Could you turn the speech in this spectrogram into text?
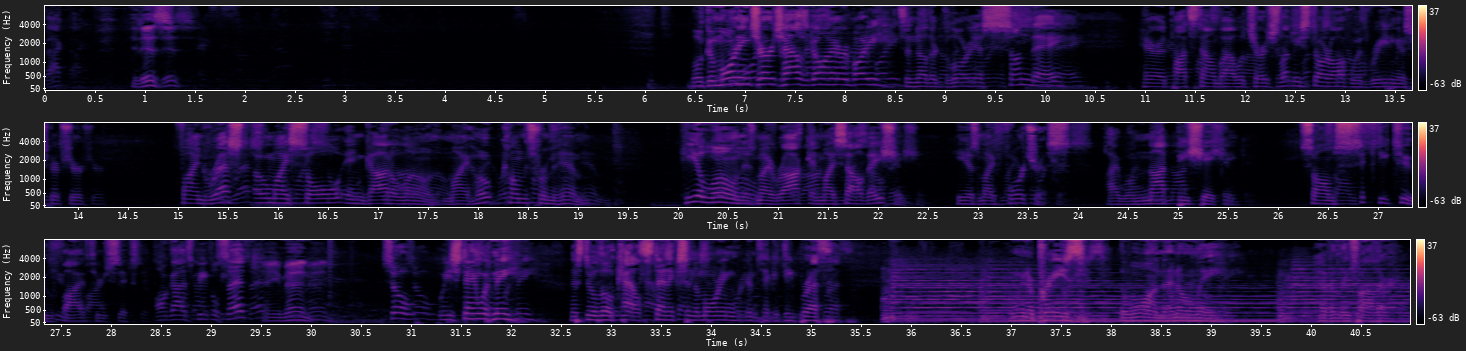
back. It is. It is. Well, good morning, church. How's it going, everybody? It's another, glorious, Sunday, Sunday here at Pottstown Bible Church. Let me start off with reading a scripture. Find rest, O my soul, in God alone. My hope comes from Him. He alone is my rock and my salvation. He is my fortress. I will not be shaken. Psalm 62, 5 through 6. All God's people said? Amen. So, will you stand with me? Let's do a little calisthenics in the morning. We're going to take a deep breath. I'm going to praise the one and only Heavenly Father.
